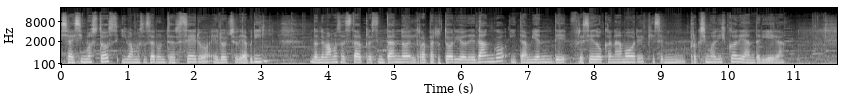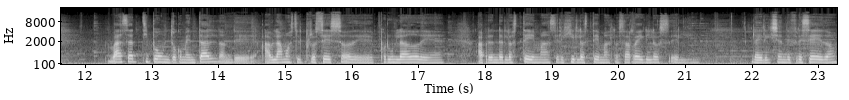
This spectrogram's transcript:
ya hicimos dos y vamos a hacer un tercero el 8 de abril, donde vamos a estar presentando el repertorio de Dango y también de Fresedo con Amore, que es el próximo disco de Andariega. Va a ser tipo un documental donde hablamos del proceso de, por un lado, de aprender los temas, elegir los temas, los arreglos, la elección de Fresedo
